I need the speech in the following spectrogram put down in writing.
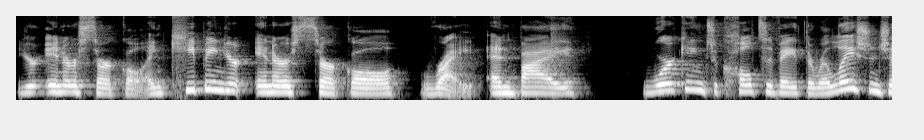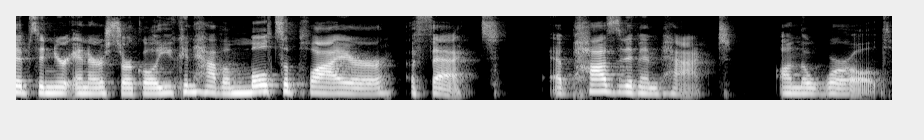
your inner circle and keeping your inner circle right. And by working to cultivate the relationships in your inner circle, you can have a multiplier effect, a positive impact on the world.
